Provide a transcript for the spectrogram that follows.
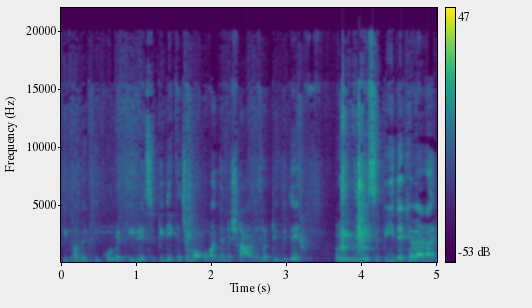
কীভাবে কি করবে, কি রেসিপি দেখেছে? ভগবান জানে, সারাদিন তো টিভিতে ওই রেসিপিই দেখে বেড়ায়,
